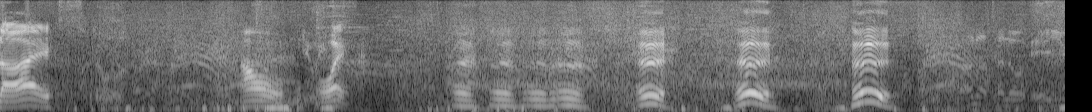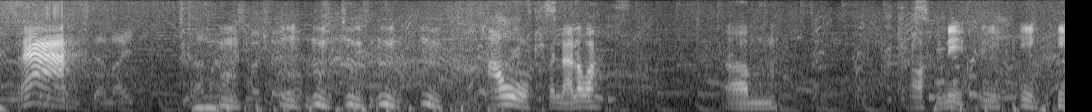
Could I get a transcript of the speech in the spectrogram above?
เลย เอาโอ้ยเออเออเออเออเออเออเออาไปไหนแล้ววะอืม อ๋ออยู่นี่อีอีอี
